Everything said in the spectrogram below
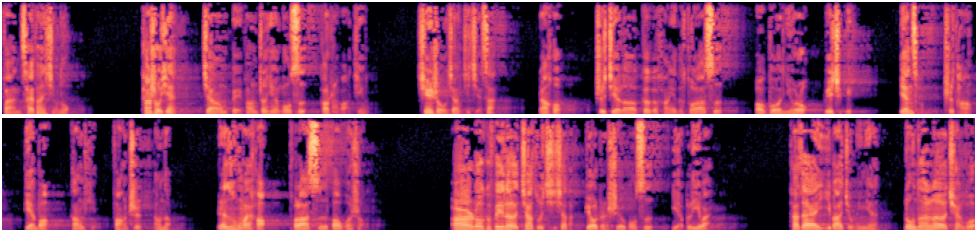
反财团行动。他首先将北方证券公司告上法庭，亲手将其解散，然后肢解了各个行业的托拉斯，包括牛肉、威士忌、烟草、制糖、电报、钢铁。纺织等等，人送外号“托拉斯爆破手”，而洛克菲勒家族旗下的标准石油公司也不例外。他在一八九零年垄断了全国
